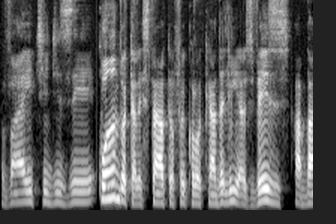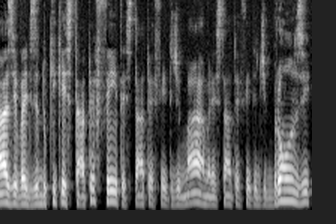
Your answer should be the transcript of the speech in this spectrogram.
vai te dizer quando aquela estátua foi colocada ali. Às vezes a base vai dizer do que, que a estátua é feita. A estátua é feita de mármore, a estátua é feita de bronze,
